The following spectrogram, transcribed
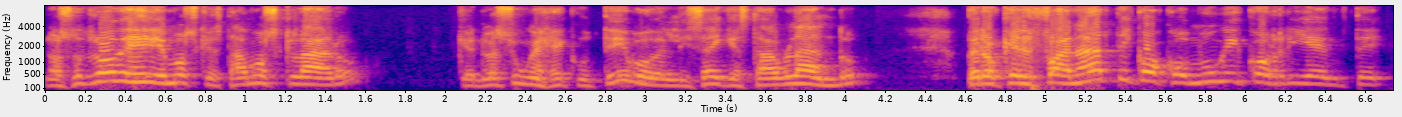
Nosotros dijimos que estamos claros que no es un ejecutivo del Licey que está hablando, pero que el fanático común y corriente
